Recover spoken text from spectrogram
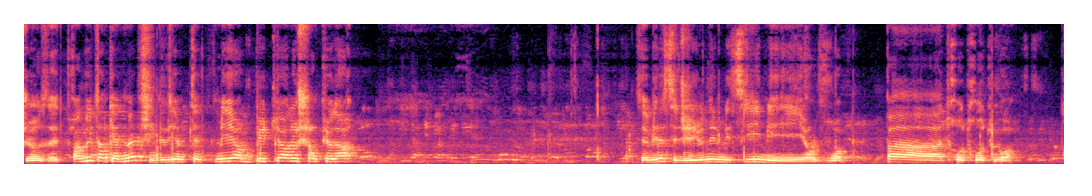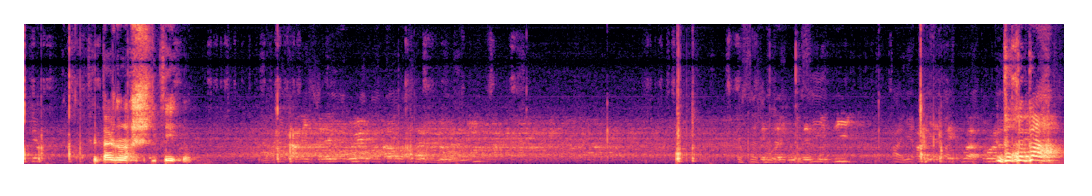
Josette. 3 buts en 4 matchs, il devient peut-être meilleur buteur du championnat. C'est bien, c'est Lionel Messi, mais on le voit pas trop trop, tu vois. C'est pas joueur cheaté, quoi. Pourquoi pas?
